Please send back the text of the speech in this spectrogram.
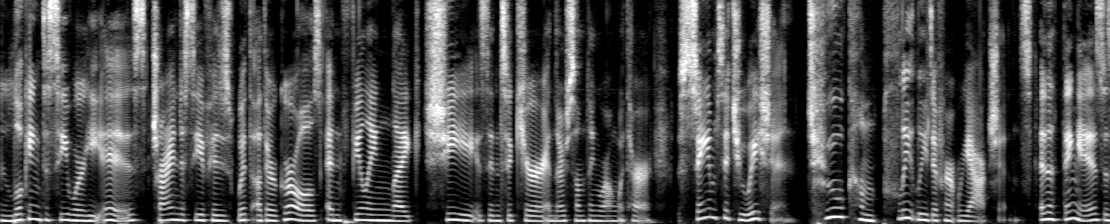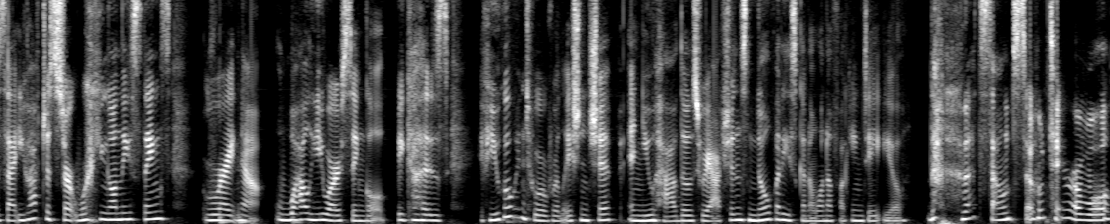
looking to see where he is, trying to see if he's with other girls, and feeling like she is insecure and there's something wrong with her. Same situation. Two completely different reactions. And the thing is, is that you have to start working on these things right now while you are single because if you go into a relationship and you have those reactions, nobody's gonna wanna fucking date you. that sounds so terrible.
